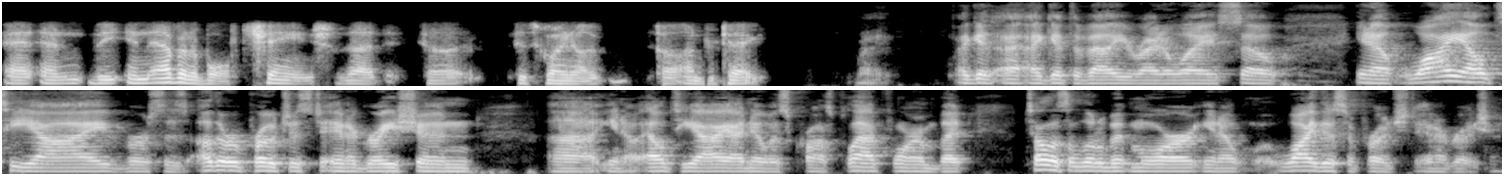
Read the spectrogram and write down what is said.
and, and the inevitable change that uh, it's going to uh, undertake. Right. I get I, I get the value right away. So, you know, why LTI versus other approaches to integration? Uh, you know, LTI I know is cross-platform, but tell us a little bit more. You know, why this approach to integration?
